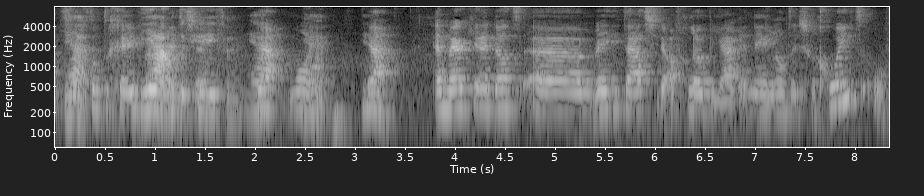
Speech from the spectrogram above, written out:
het is Ja. echt om te geven. Ja, om te geven. Ja, Ja, mooi. Ja. En merk je dat eh, meditatie de afgelopen jaren in Nederland is gegroeid? Of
